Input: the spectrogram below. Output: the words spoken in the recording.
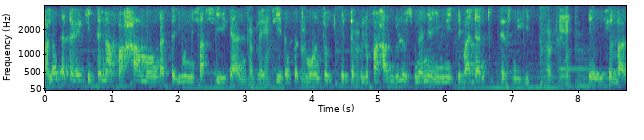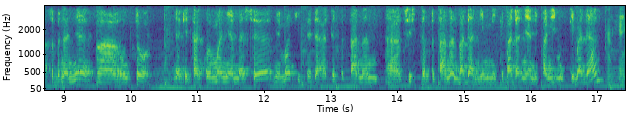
Kalau katakan kita nak faham orang kata imunisasi kan, Okey. vaksin apa semua tu kita perlu faham dulu sebenarnya imuniti badan kita sendiri. Okey. Okay, sebab sebenarnya uh, untuk jangkitan kuman yang biasa memang kita dah ada pertahanan uh, sistem pertahanan badan imuniti badan yang dipanggil imuniti badan Okey.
